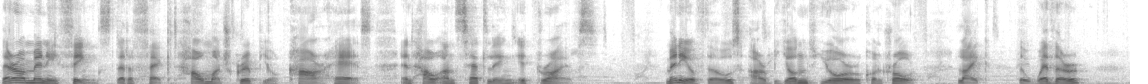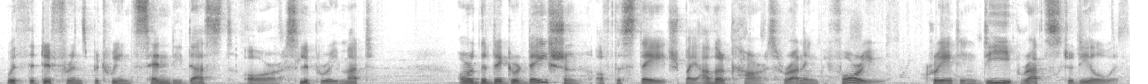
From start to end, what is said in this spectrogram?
There are many things that affect how much grip your car has and how unsettling it drives. Many of those are beyond your control, like the weather, with the difference between sandy dust or slippery mud, or the degradation of the stage by other cars running before you, creating deep ruts to deal with.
